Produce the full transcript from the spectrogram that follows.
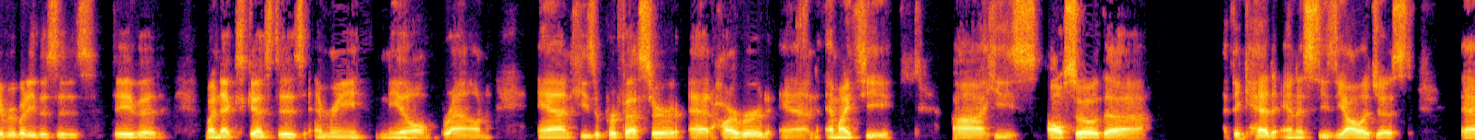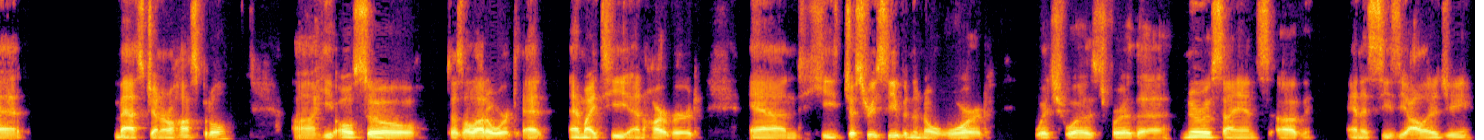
Everybody, this is David. My next guest is Emery Neal Brown, and he's a professor at Harvard and MIT. Uh, he's also the, I think, head anesthesiologist at Mass General Hospital. Uh, he also does a lot of work at MIT and Harvard, and he just received an award, which was for the neuroscience of anesthesiology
